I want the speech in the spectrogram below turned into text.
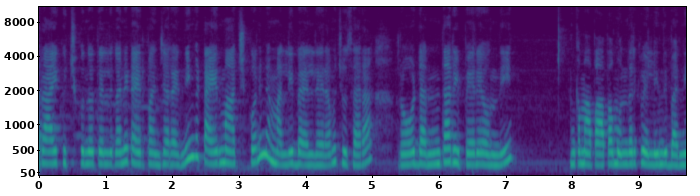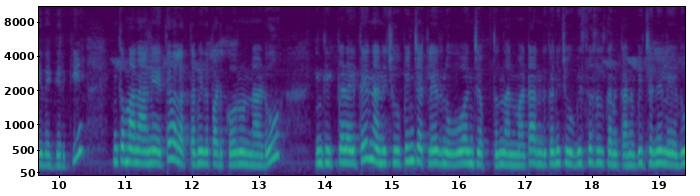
రాయి కుచ్చుకుందో తెలియదు కానీ టైర్ పంచర్ అయింది. ఇంకా టైర్ మార్చుకొని మేము మళ్ళీ బయలుదేరాము చూసారా? రోడ్ అంతా రిపేరే ఉంది. ఇంకా మా పాప ముందరికి వెళ్ళింది బన్నీ దగ్గరికి. ఇంకా మా నాన్న అయితే వాళ్ళ అత్త మీద పడుకొని ఉన్నాడు. ఇంక ఇక్కడైతే నన్ను చూపించట్లేదు నువ్వు అని చెప్తుంది అనమాట అందుకని చూపిస్తే అసలు తనకు కనిపించనే లేదు.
